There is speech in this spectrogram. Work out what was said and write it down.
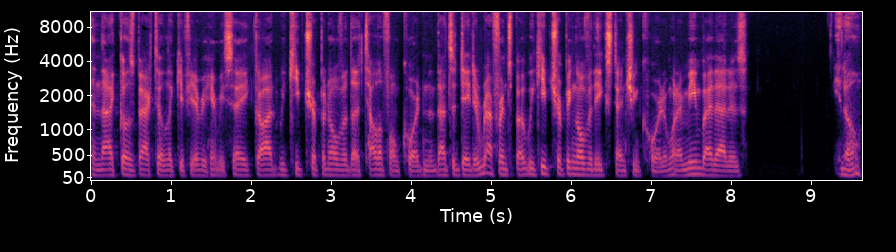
And that goes back to like if you ever hear me say, God, we keep tripping over the telephone cord, and that's a dated reference, but we keep tripping over the extension cord. And what I mean by that is, you know,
